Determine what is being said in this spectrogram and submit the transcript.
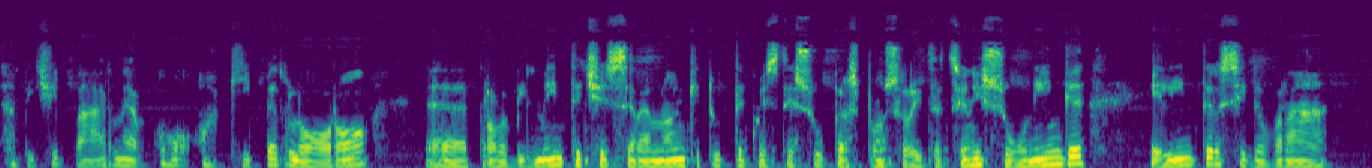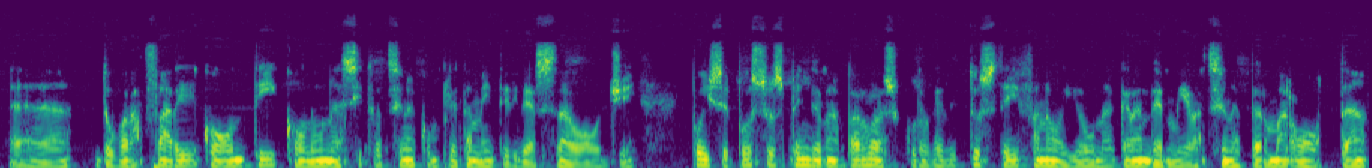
a, BC Partner o a chi per loro, eh, probabilmente cesseranno anche tutte queste super sponsorizzazioni Suning e l'Inter si dovrà, eh, dovrà fare i conti con una situazione completamente diversa da oggi. Poi se posso spendere una parola su quello che ha detto Stefano, io ho una grande ammirazione per Marotta,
